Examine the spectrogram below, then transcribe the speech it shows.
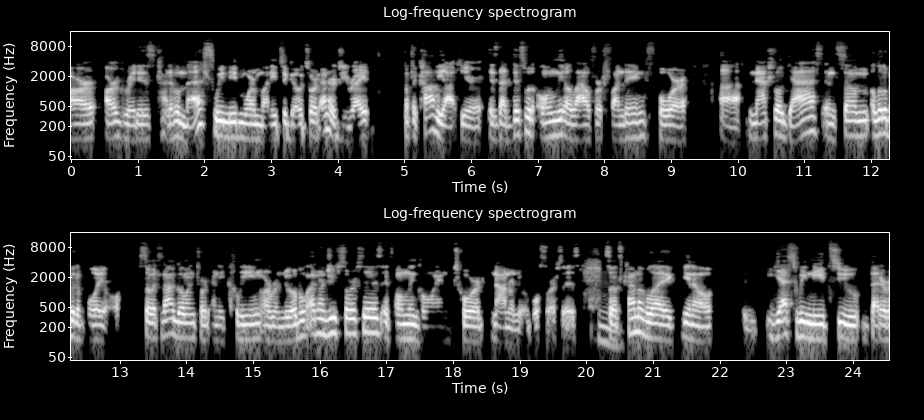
our, our grid is kind of a mess. We need more money to go toward energy, right? But the caveat here is that this would only allow for funding for uh, natural gas and some, a little bit of oil. So it's not going toward any clean or renewable energy sources. It's only going toward non renewable sources. Mm. So hmm. it's kind of like, you know, yes, we need to better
